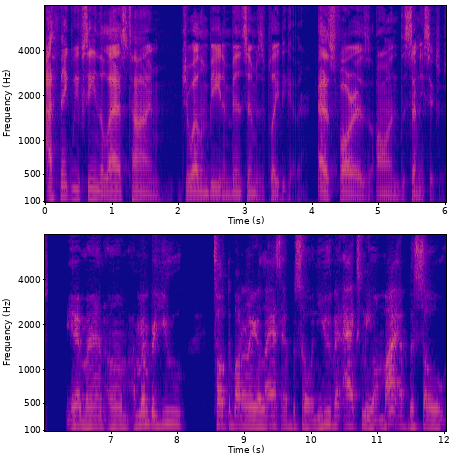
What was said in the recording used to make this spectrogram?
I think we've seen the last time Joel Embiid and Ben Simmons have played together as far as on the 76ers. Yeah, man. Um, I remember you talked about it on your last episode, and you even asked me on my episode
